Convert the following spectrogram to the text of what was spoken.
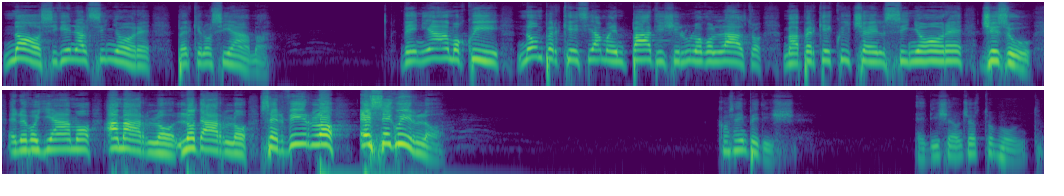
No, si viene al Signore perché lo si ama. Veniamo qui non perché siamo empatici l'uno con l'altro, ma perché qui c'è il Signore Gesù e noi vogliamo amarlo, lodarlo, servirlo e seguirlo. Cosa impedisce? E dice a un certo punto,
